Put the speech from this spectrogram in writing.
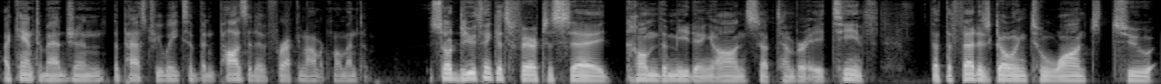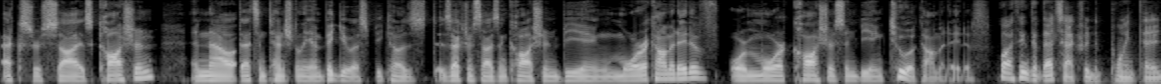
I can't imagine the past few weeks have been positive for economic momentum. So, do you think it's fair to say, come the meeting on September 18th, that the Fed is going to want to exercise caution? And now that's intentionally ambiguous because is exercising caution being more accommodative or more cautious in being too accommodative? Well, I think that that's actually the point that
